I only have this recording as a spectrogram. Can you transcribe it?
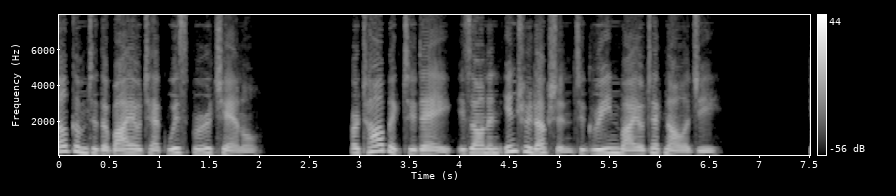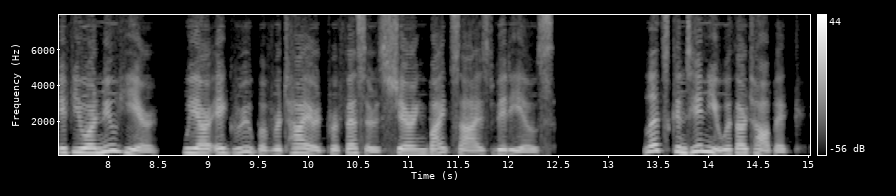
Welcome to the Biotech Whisperer channel. Our topic today is on an introduction to green biotechnology. If you are new here, we are a group of retired professors sharing bite-sized videos. Let's continue with our topic.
